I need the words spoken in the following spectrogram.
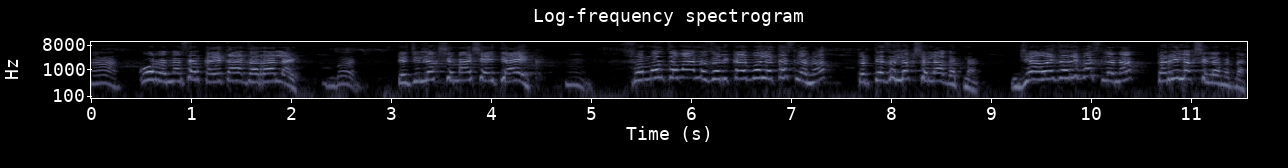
हा कोरोना सारखा एक आजार आलाय बर त्याची लक्षणं अशी आहे ती ऐक. समोरचा माणूस जरी काय बोलत असलं ना तर त्याचं लक्ष लागत नाही. जेवाय जरी बसलं ना तरी लक्ष लागत नाही.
